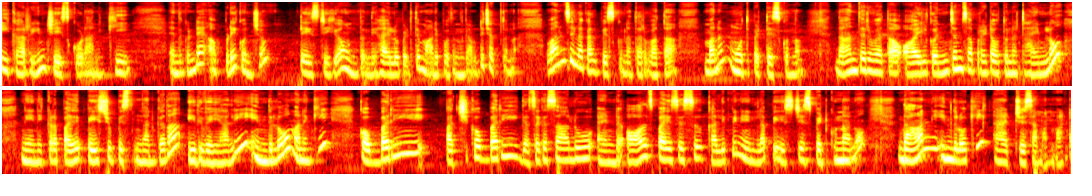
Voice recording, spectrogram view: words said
ఈ కర్రీని చేసుకోవడానికి. ఎందుకంటే అప్పుడే కొంచెం టేస్టీగా ఉంటుంది. హైలో పెడితే మాడిపోతుంది కాబట్టి చెప్తున్నా. వన్స్ ఇలా కలిపేసుకున్న తర్వాత మనం మూత పెట్టేసుకుందాం. దాని తర్వాత ఆయిల్ కొంచెం సపరేట్ అవుతున్న టైంలో నేను ఇక్కడ పేస్ట్ చూపిస్తున్నాను కదా ఇది వేయాలి. ఇందులో మనకి కొబ్బరి పచ్చి కొబ్బరి గసగసాలు అండ్ ఆల్ స్పైసెస్ కలిపి నేను ఇలా పేస్ట్ చేసి పెట్టుకున్నాను. దాన్ని ఇందులోకి యాడ్ చేసామన్నమాట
